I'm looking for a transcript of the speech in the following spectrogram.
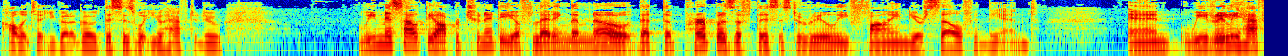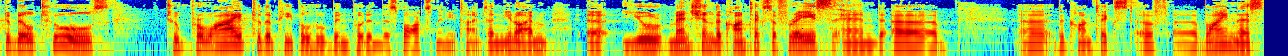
college that you got to go this is what you have to do we miss out the opportunity of letting them know that the purpose of this is to really find yourself in the end and we really have to build tools to provide to the people who've been put in this box many times. And you know, I'm uh, you mentioned the context of race and uh, uh, the context of uh, blindness.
